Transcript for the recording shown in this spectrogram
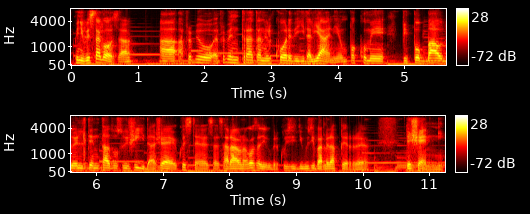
quindi questa cosa ha, ha proprio, è proprio entrata nel cuore degli italiani, è un po' come Pippo Baudo e il tentato suicida, cioè questa è- sa- sarà una cosa di, per cui si, di cui si parlerà per eh, decenni,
